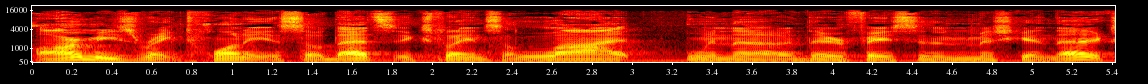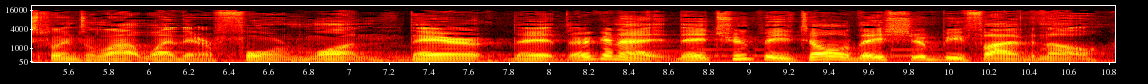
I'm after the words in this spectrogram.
Army's ranked 20th, so that explains a lot when uh, they're facing Michigan. That explains a lot why they're four and one. They're they they're gonna they truth be told they should be five and zero.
